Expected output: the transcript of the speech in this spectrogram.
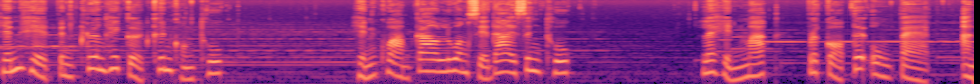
เห็นเหตุเป็นเครื่องให้เกิดขึ้นของทุกข์ เห็นความก้าวล่วงเสียได้ซึ่งทุกข์ และเห็นมรรค ประกอบด้วยองค์ 8 อัน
